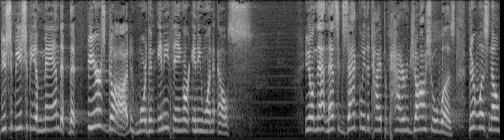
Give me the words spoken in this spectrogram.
You should be, you should be a man that, that fears God more than anything or anyone else. You know, and, that, and that's exactly the type of pattern Joshua was. There was no,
